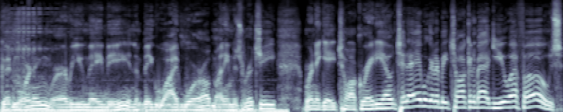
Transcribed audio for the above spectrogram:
good morning, wherever you may be in the big wide world. My name is Richie, Renegade Talk Radio, and today we're going to be talking about UFOs.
